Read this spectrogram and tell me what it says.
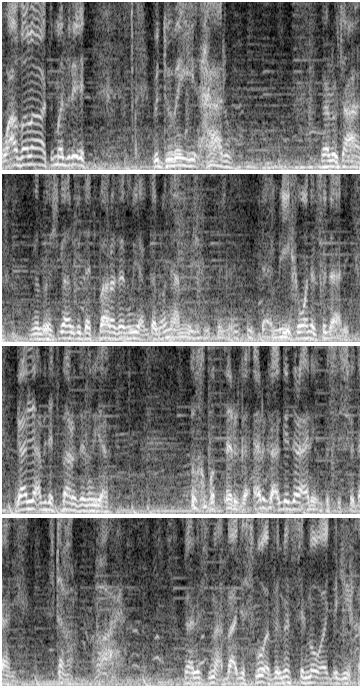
وعضلات وما أدري إيه. بده يبين حاله. قال له تعال. قال له إيش؟ قال بدي اتبارز أنا وياك. قال له نعم مش مش أنت امريكي وأنا سوداني قال لا بدي اتبارز أنا وياك. اخبط ارجع ارجع قدر عليه بس السوداني استغرب راح قال اسمع بعد أسبوع في نفس الموعد بجيك.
